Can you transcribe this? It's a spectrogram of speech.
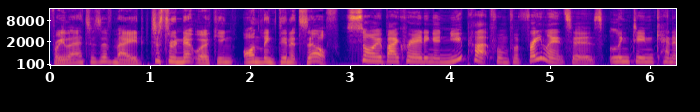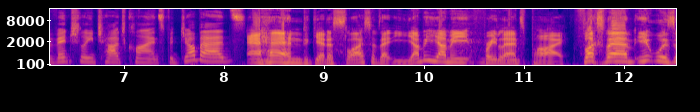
freelancers have made just through networking on LinkedIn itself. So, by creating a new platform for freelancers, LinkedIn can eventually charge clients for job ads and get a slice of that yummy, yummy freelance pie. Flux fam, it was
